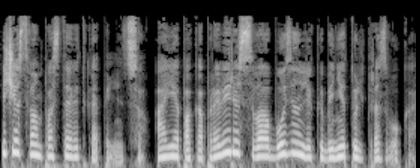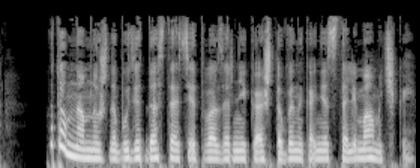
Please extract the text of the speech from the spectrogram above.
«Сейчас вам поставят капельницу, а я пока проверю, свободен ли кабинет ультразвука. Потом нам нужно будет достать этого озорника, чтобы вы, наконец, стали мамочкой».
